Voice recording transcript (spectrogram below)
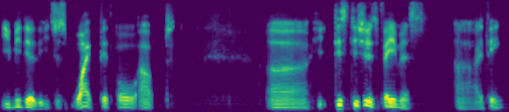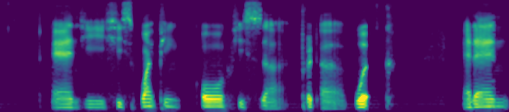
immediately just wiped it all out. Uh, he, this teacher is famous, uh, I think and he he's wiping all his uh, uh work, and then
